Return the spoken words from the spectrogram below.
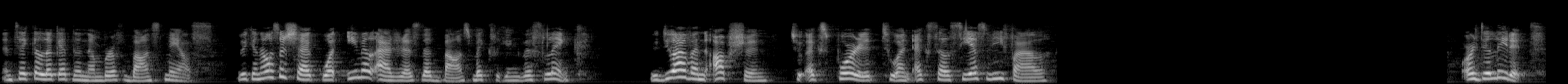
and take a look at the number of bounced mails. We can also check what email address that bounced by clicking this link. We do have an option to export it to an Excel CSV file or delete it.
